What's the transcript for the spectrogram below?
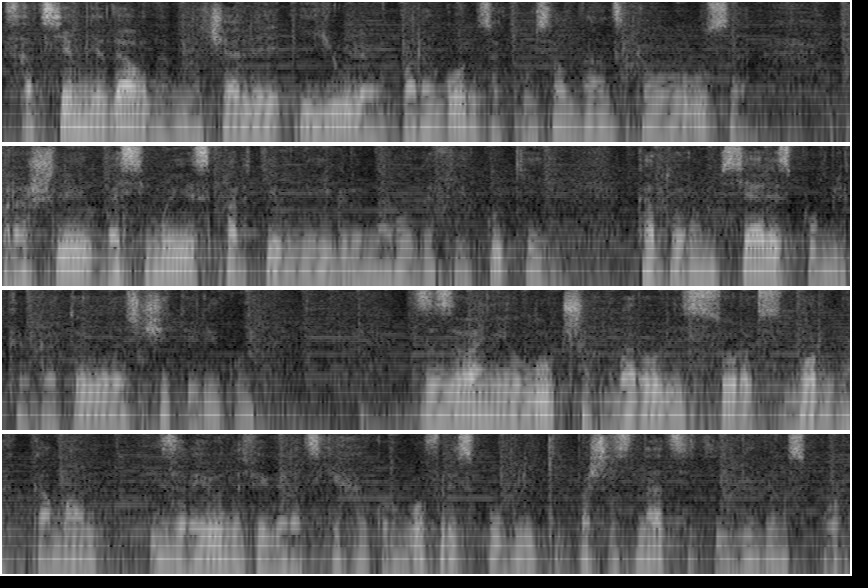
Совсем недавно, в начале июля, в Барагонцах у Салданского улуса прошли восьмые спортивные игры народов Якутии, к которым вся республика готовилась 4 года. За звание лучших боролись 40 сборных команд из районов и городских округов республики по 16 видам спорта.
